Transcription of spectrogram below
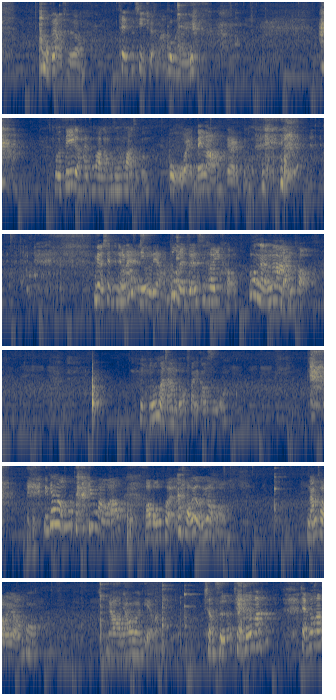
我不想吃了，可以弃权吗？不可以。我第一个开始化妆是画什么部位？眉毛。对，没有限制牛奶的数量吗？不能只能吃喝一口，不能啊！两口。你为什么加那么多饭？你告诉我。你看我那么大一碗，我要我要崩溃哎、了。好有用哦。两口有。哦。然后你要问问题了吗？想吃了？想喝吗？想喝吗？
